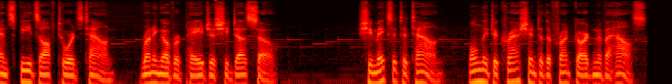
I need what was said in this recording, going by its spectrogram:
and speeds off towards town, running over Paige as she does so. She makes it to town, only to crash into the front garden of a house.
